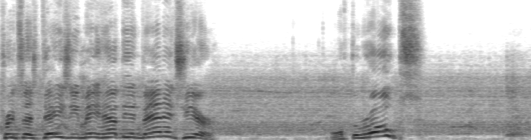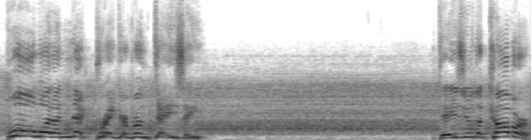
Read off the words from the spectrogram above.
Princess Daisy may have the advantage here. Off the ropes. Whoa, what a neck breaker from Daisy! Daisy with the cover.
